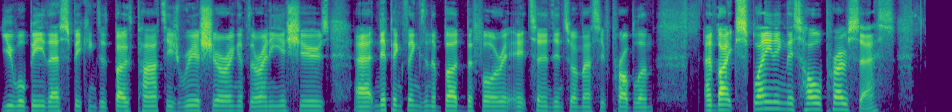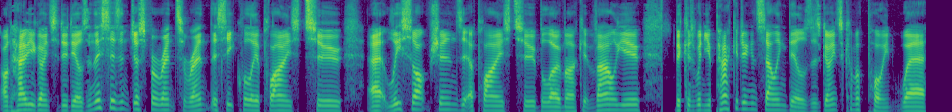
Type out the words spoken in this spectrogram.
you will be there speaking to both parties, reassuring if there are any issues, uh, nipping things in the bud before it, it turns into a massive problem. And by explaining this whole process on how you're going to do deals, and this isn't just for rent to rent, this equally applies to uh, lease options, it applies to below market value, because when you're packaging and selling deals, there's going to come a point where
